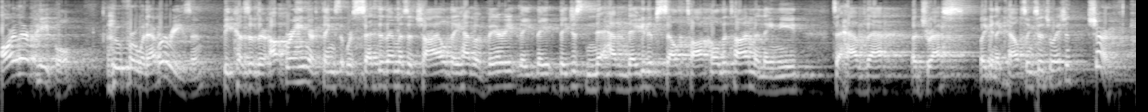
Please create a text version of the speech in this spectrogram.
are there people who, for whatever reason, because of their upbringing or things that were said to them as a child, they have a very, they, they, they just ne- have negative self talk all the time and they need to have that addressed, like in a counseling situation? Sure.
